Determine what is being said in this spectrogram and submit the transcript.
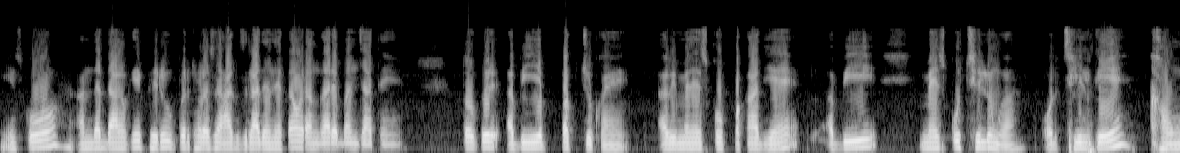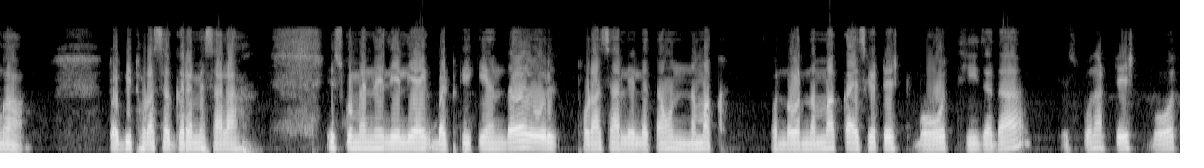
इसको अंदर डाल के फिर ऊपर थोड़ा सा आग जला देने का और अंगारे बन जाते हैं। तो फिर अभी ये पक चुका है। अभी मैंने इसको पका दिया है। अभी मैं इसको छीलूँगा। और छील के खाऊँगा। तो अभी थोड़ा सा गरम मसाला, इसको मैंने ले लिया एक बटकी के अंदर और थोड़ा सा ले लेता हूँ नमक। और नमक का इसके टेस्ट बहुत ही ज़्यादा, इसको ना टेस्ट बहुत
